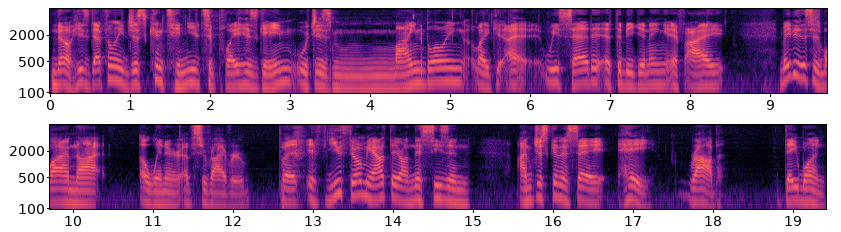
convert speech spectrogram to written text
no, he's definitely just continued to play his game, which is mind blowing. Like I, we said at the beginning, if I maybe this is why I'm not a winner of Survivor, but if you throw me out there on this season, I'm just gonna say, hey, Rob, day one,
